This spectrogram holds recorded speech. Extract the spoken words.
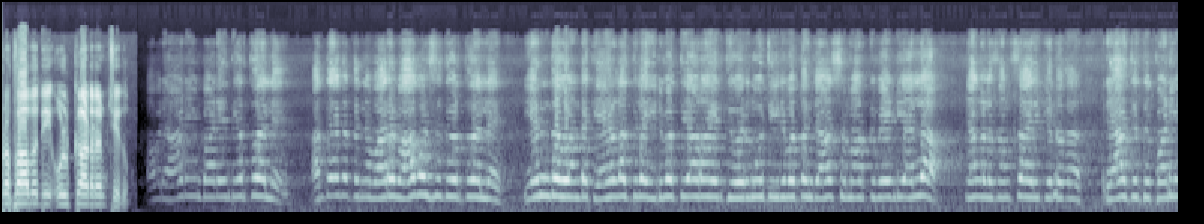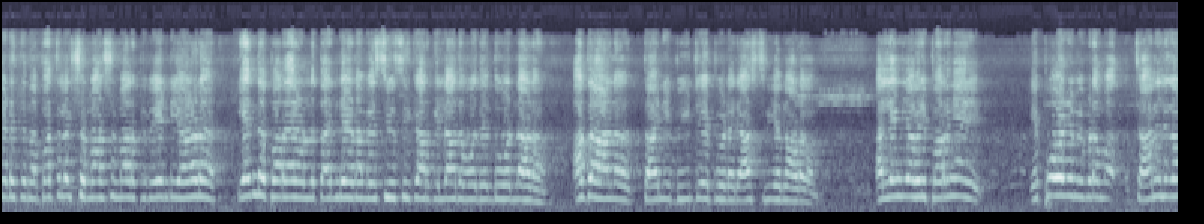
പ്രഭാവതി ഉദ്ഘാടനം ചെയ്തു. അദ്ദേഹത്തിന്റെ വരവ് ആഘോഷിച്ചു തീർത്തതല്ലേ? എന്തുകൊണ്ട് കേരളത്തിലെ ഇരുപത്തിയാറായിരത്തി ഒരുന്നൂറ്റി ഇരുപത്തി അഞ്ച് ആശുമാർക്ക് വേണ്ടിയല്ല ഞങ്ങൾ സംസാരിക്കുന്നത്? രാജ്യത്ത് പണിയെടുക്കുന്ന പത്ത് ലക്ഷം ആശുമാർക്ക് വേണ്ടിയാണ് എന്ന് പറയാനുള്ള തന്റെ ഇടം എസ് യു സിക്കാർക്ക് ഇല്ലാതെ പോയത് എന്തുകൊണ്ടാണ്? അതാണ് തനി ബി ജെ പിയുടെ രാഷ്ട്രീയ നാടകം. അല്ലെങ്കിൽ അവർ പറഞ്ഞേ എപ്പോഴും ഇവിടെ ചാനലുകൾ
